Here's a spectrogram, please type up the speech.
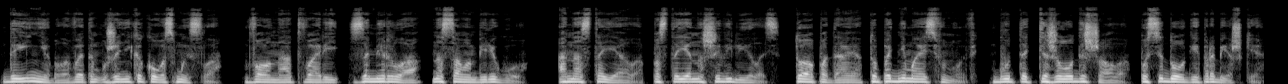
Да и не было в этом уже никакого смысла. Волна тварей замерла на самом берегу, Она стояла, постоянно шевелилась, то опадая, то поднимаясь вновь, будто тяжело дышала после долгой пробежки.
